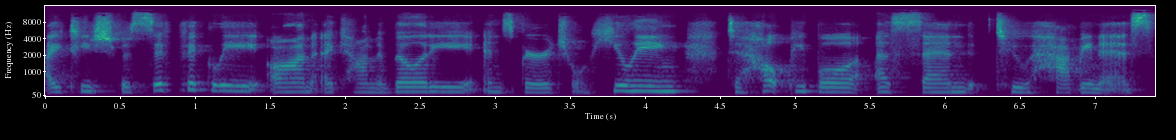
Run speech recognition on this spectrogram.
I teach specifically on accountability and spiritual healing to help people ascend to happiness.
